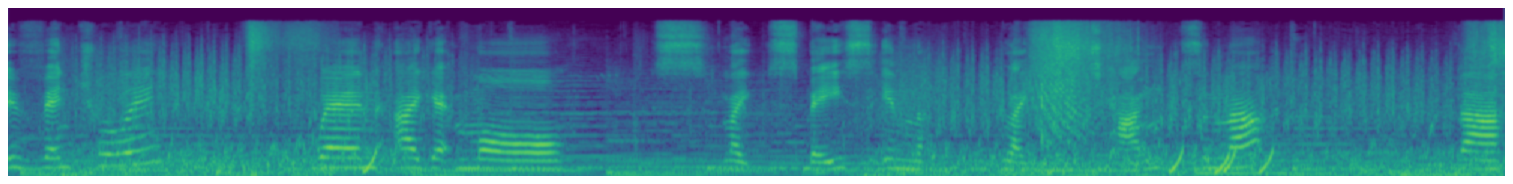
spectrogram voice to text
eventually, when I get more like space in the like tanks and that, that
